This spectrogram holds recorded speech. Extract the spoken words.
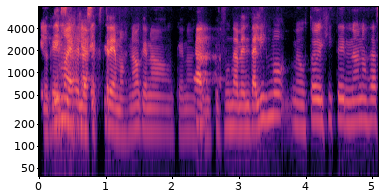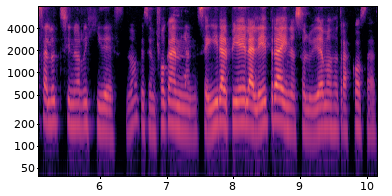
el tema es de los extremos, ¿no? Que no, que no el fundamentalismo, me gustó que dijiste, no nos da salud sino rigidez, ¿no? Que se enfoca en seguir al pie de la letra y nos olvidamos de otras cosas.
